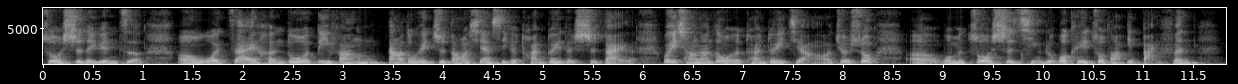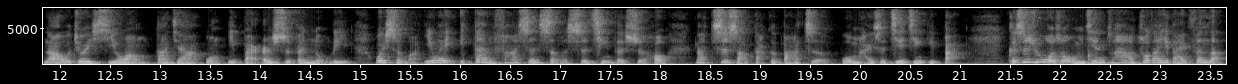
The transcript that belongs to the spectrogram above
做事的原则，呃，我在很多地方，大家都会知道，现在是一个团队的时代了。我也常常跟我的团队讲啊，就是说，呃，我们做事情如果可以做到一百分，那我就会希望大家往一百二十分努力。为什么？因为一旦发生什么事情的时候，那至少打个八折，我们还是接近一百。可是如果说我们今天啊做到一百分了，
